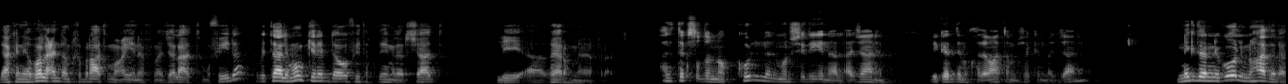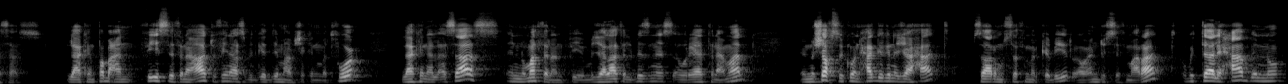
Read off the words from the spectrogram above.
لكن يظل عندهم خبرات معينة في مجالات مفيدة فبالتالي ممكن يبدأوا في تقديم الإرشاد لغيرهم من الأفراد. هل تقصد إنه كل المرشدين الأجانب بيقدموا خدماتهم بشكل مجاني؟ نقدر نقول إنه هذا الأساس، لكن طبعا في استثناءات وفي ناس بتقدمها بشكل مدفوع، لكن الأساس إنه مثلا في مجالات ال business أو ريادة الأعمال إنه شخص يكون حقق نجاحات صار مستثمر كبير أو عنده استثمارات وبالتالي حاب إنه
